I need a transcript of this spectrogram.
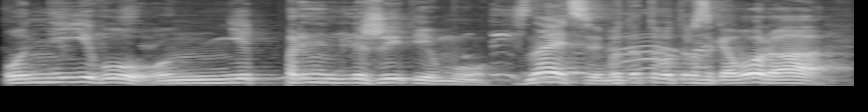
он не его, он не принадлежит ему. Знаете, вот это вот разговор о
